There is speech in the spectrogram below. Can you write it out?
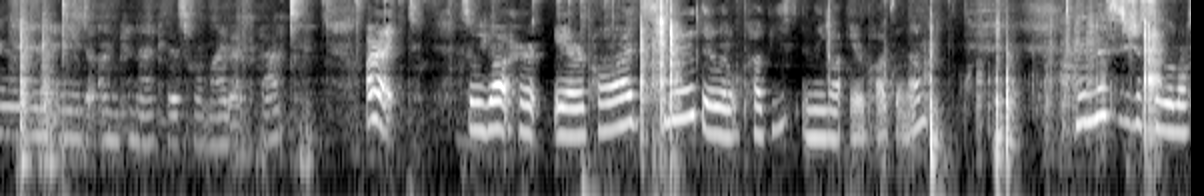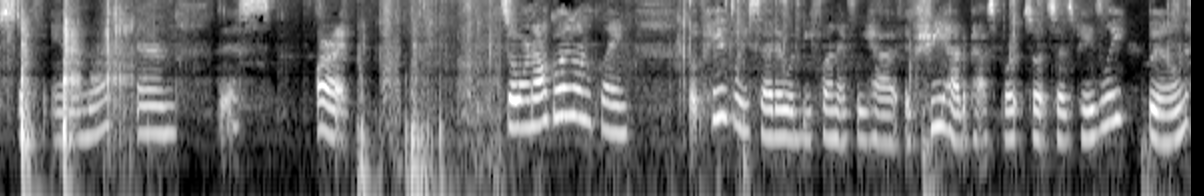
And then I need to unconnect this from my backpack. Alright, so we got her AirPods here. They're little puppies and they got AirPods in them. Then this is just a little stuffed animal and this. Alright, so we're not going on a plane but Paisley said it would be fun if we had if she had a passport. So it says Paisley Boone,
